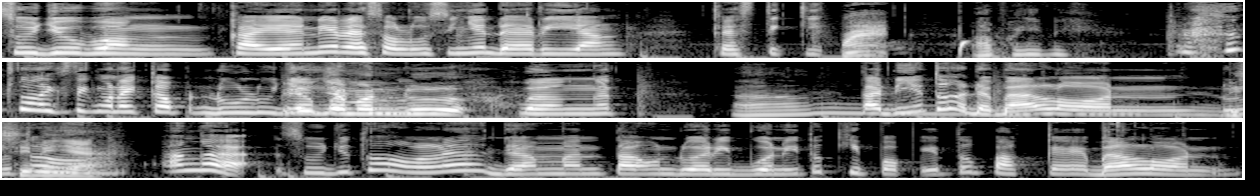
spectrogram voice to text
Sujubong. Kayak ini resolusinya dari yang sticky. Apa ini? Stick mereka dulu zaman, zaman dulu. dulu. banget. Ah. Tadinya tuh ada balon. Dulu sininya? Tuh, ah enggak, Suju tuh awalnya zaman tahun 2000-an itu K-pop itu pakai balon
